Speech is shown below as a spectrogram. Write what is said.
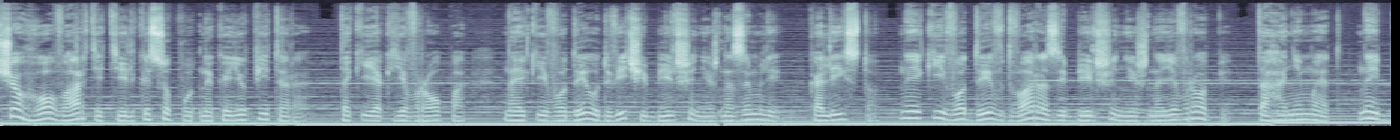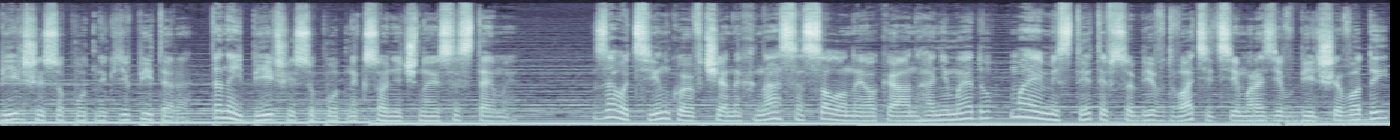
Чого варті тільки супутники Юпітера, такі як Європа, на якій води удвічі більше, ніж на Землі, Калісто, на якій води в два рази більше, ніж на Європі, та Ганімед, найбільший супутник Юпітера та найбільший супутник сонячної системи. За оцінкою вчених НАСА, солоний океан Ганімеду має містити в собі в 27 разів більше води,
